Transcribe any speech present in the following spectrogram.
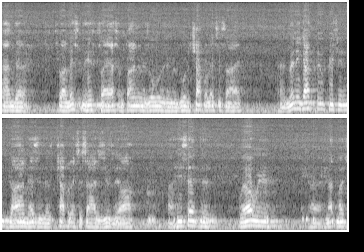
And uh, so I listened to his class, and finally was over, and we would go to chapel exercise. And when he got through preaching messages, as chapel exercises usually are, uh, he said, uh, well, we're uh, not much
